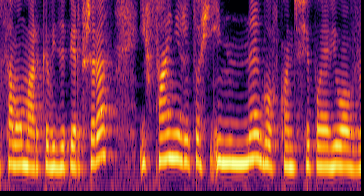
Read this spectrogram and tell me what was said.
Samą markę widzę pierwszy raz i fajnie, że coś innego w końcu się pojawiło w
